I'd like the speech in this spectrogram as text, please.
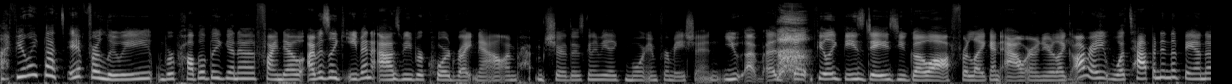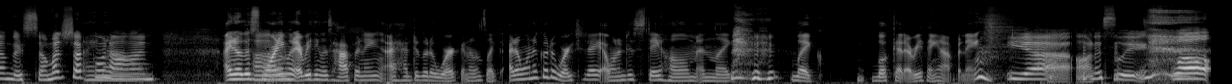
I feel like that's it for Louis. We're probably gonna find out. I was like, even as we record right now, I'm, I'm sure there's gonna be like more information. You, I, I feel, feel like these days you go off for like an hour and you're like, all right, what's happened in the fandom? There's so much stuff going on. I know this morning Um, when everything was happening, I had to go to work, and I was like, I don't want to go to work today. I want to just stay home and like, like, look at everything happening. Yeah, honestly. well,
